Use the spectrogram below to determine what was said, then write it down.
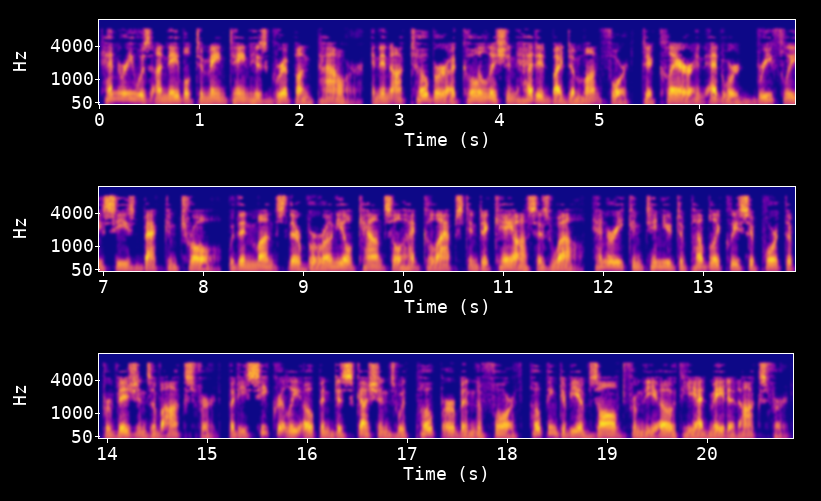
Henry was unable to maintain his grip on power, and in October a coalition headed by de Montfort, de Clare and Edward briefly seized back control. Within months their baronial council had collapsed into chaos as well. Henry continued to publicly support the provisions of Oxford, but he secretly opened discussions with Pope Urban IV, hoping to be absolved from the oath he had made at Oxford.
